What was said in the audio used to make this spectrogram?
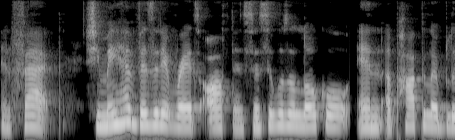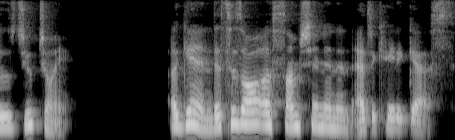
In fact, she may have visited Reds often since it was a local and a popular blues juke joint. Again, this is all assumption and an educated guess,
